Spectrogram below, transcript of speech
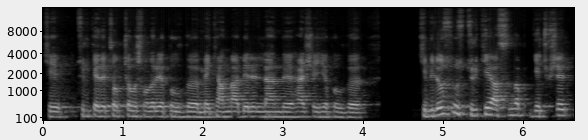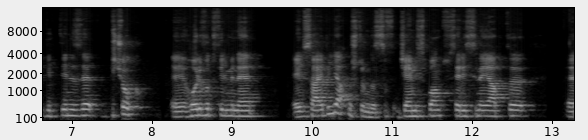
Ki Türkiye'de çok çalışmalar yapıldı, mekanlar belirlendi, her şey yapıldı. Ki biliyorsunuz Türkiye aslında geçmişe gittiğinizde birçok e, Hollywood filmine ev sahibi yapmış durumda. James Bond serisine yaptı. E,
